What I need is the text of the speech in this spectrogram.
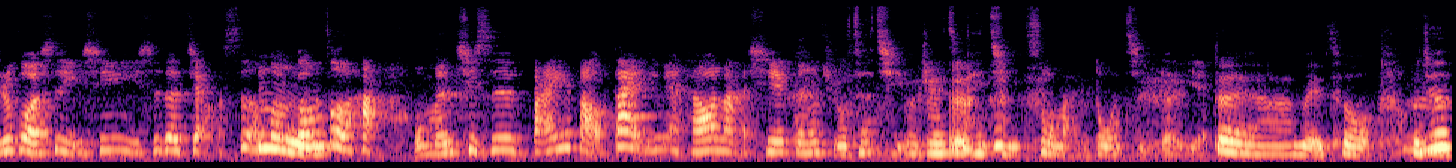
如果是以心理师的角色或工作的话，嗯、我们其实百宝袋里面还有哪些工具？我这期我觉得这可以其实做蛮多集的耶。对啊，没错。我觉得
